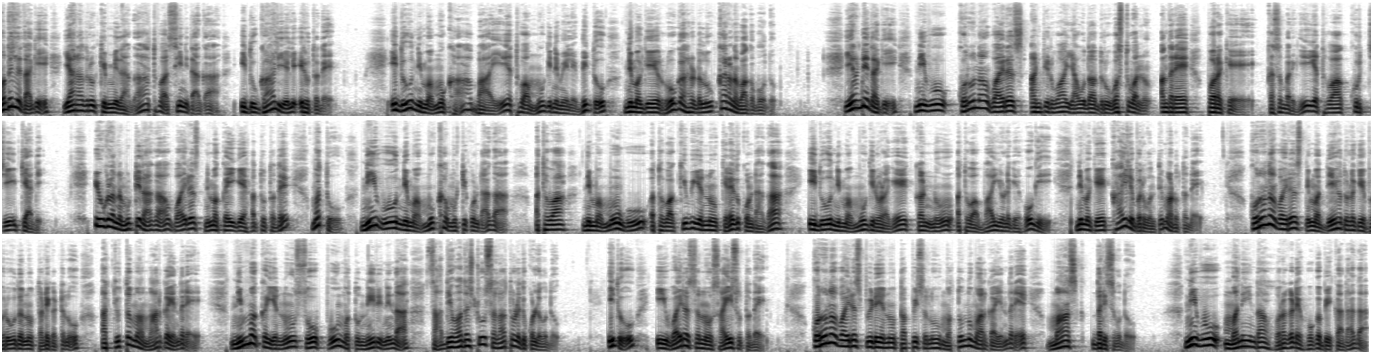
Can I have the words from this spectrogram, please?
ಮೊದಲನೇದಾಗಿ ಯಾರಾದರೂ ಕೆಮ್ಮಿದಾಗ ಅಥವಾ ಸೀನಿದಾಗ ಇದು ಗಾಳಿಯಲ್ಲಿ ಇರುತ್ತದೆ. ಇದು ನಿಮ್ಮ ಮುಖ, ಬಾಯಿ ಅಥವಾ ಮೂಗಿನ ಮೇಲೆ ಬಿದ್ದು ನಿಮಗೆ ರೋಗ ಹರಡಲು ಕಾರಣವಾಗಬಹುದು. ಎರಡನೇದಾಗಿ, ನೀವು ಕೊರೋನಾ ವೈರಸ್ ಅಂಟಿರುವ ಯಾವುದಾದರೂ ವಸ್ತುವನ್ನು, ಅಂದರೆ ಪೊರಕೆ, ಕಸಬರಗಿ ಅಥವಾ ಕುರ್ಚಿ ಇತ್ಯಾದಿ. ಇವುಗಳನ್ನು ಮುಟ್ಟಿದಾಗ ವೈರಸ್ ನಿಮ್ಮ ಕೈಗೆ ಹತ್ತುತ್ತದೆ ಮತ್ತು ನೀವು ನಿಮ್ಮ ಮುಖ ಮುಟ್ಟಿಕೊಂಡಾಗ ಅಥವಾ ನಿಮ್ಮ ಮೂಗು ಅಥವಾ ಕಿವಿಯನ್ನು ಕೆರೆದುಕೊಂಡಾಗ ಇದು ನಿಮ್ಮ ಮೂಗಿನೊಳಗೆ, ಕಣ್ಣು ಅಥವಾ ಬಾಯಿಯೊಳಗೆ ಹೋಗಿ ನಿಮಗೆ ಕಾಯಿಲೆ ಬರುವಂತೆ ಮಾಡುತ್ತದೆ. ಕೊರೋನಾ ವೈರಸ್ ನಿಮ್ಮ ದೇಹದೊಳಗೆ ಬರುವುದನ್ನು ತಡೆಗಟ್ಟಲು ಅತ್ಯುತ್ತಮ ಮಾರ್ಗ ಎಂದರೆ ನಿಮ್ಮ ಕೈಯನ್ನು ಸೋಪು ಮತ್ತು ನೀರಿನಿಂದ ಸಾಧ್ಯವಾದಷ್ಟೂ ಸಲ ತೊಳೆದುಕೊಳ್ಳುವುದು. ಇದು ಈ ವೈರಸ್ ಅನ್ನು ಸಾಯಿಸುತ್ತದೆ. ಕೊರೋನಾ ವೈರಸ್ ಪೀಡೆಯನ್ನು ತಪ್ಪಿಸಲು ಮತ್ತೊಂದು ಮಾರ್ಗ ಎಂದರೆ ಮಾಸ್ಕ್ ಧರಿಸುವುದು. ನೀವು ಮನೆಯಿಂದ ಹೊರಗಡೆ ಹೋಗಬೇಕಾದಾಗ,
